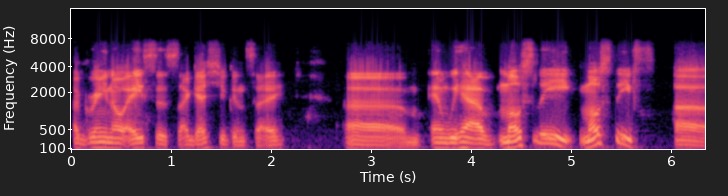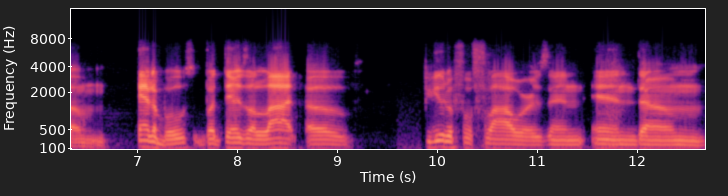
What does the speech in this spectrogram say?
a green oasis, I guess you can say. Um, and we have mostly mostly um, edibles, but there's a lot of beautiful flowers and and um,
